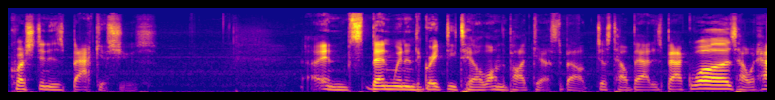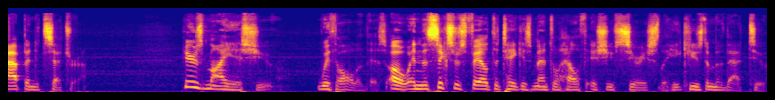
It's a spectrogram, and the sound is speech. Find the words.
questioned his back issues. And Ben went into great detail on the podcast about just how bad his back was, how it happened, etc. Here's my issue with all of this. Oh, and the Sixers failed to take his mental health issues seriously. He accused him of that too.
